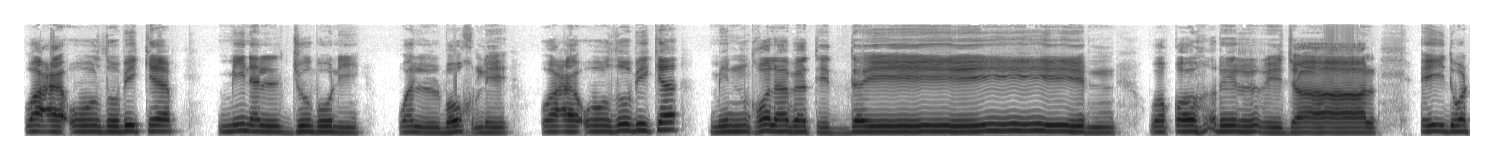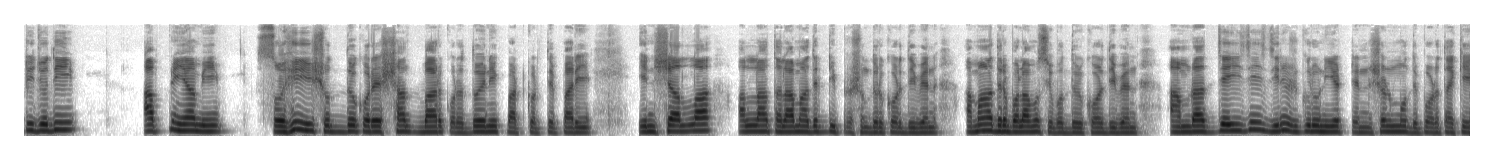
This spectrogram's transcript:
وأعوذ بك من الجبن والبخل وأعوذ بك من غلبة الدين وقهر الرجال এই দোয়াটি যদি আপনি আমি সহি শুদ্ধ করে সাতবার করে দৈনিক পাঠ করতে পারি ইনশাল্লাহ আল্লাহ তালা আমাদের ডিপ্রেশন দূর করে দিবেন, আমাদের বলা মুসিবত দূর করে দিবেন। আমরা যেই যেই জিনিসগুলো নিয়ে টেনশন মধ্যে পড়ে থাকি,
